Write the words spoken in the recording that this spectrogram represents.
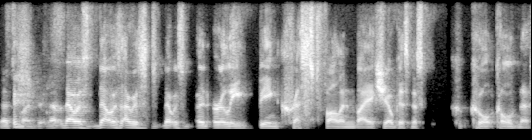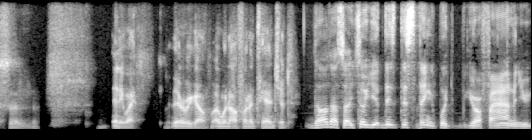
that's my that, that, was that was I was that was an early being crestfallen by show business cold, coldness. And anyway, there we go. I went off on a tangent. No, that's so. So you, this this thing, but you're a fan, and you,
